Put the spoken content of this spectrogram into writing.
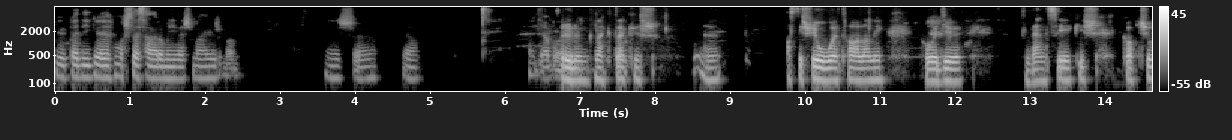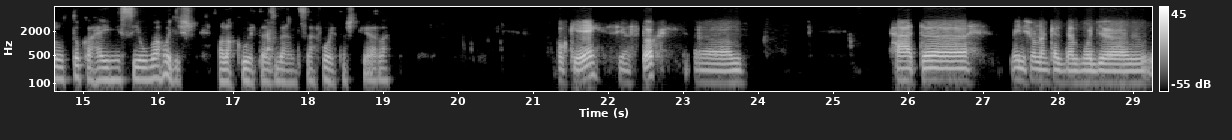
ő pedig most lesz három éves májusban. És ja, nagyjából... Örülünk nektek, és azt is jó volt hallani, hogy Bencék is kapcsolódtok a helyi misszióba. Hogy is alakult ez, Bence? Folytasd kérlek. Oké, okay, sziasztok! Um, Hát uh, én is onnan kezdem, hogy uh,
